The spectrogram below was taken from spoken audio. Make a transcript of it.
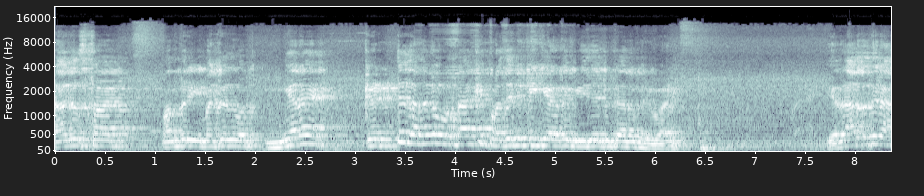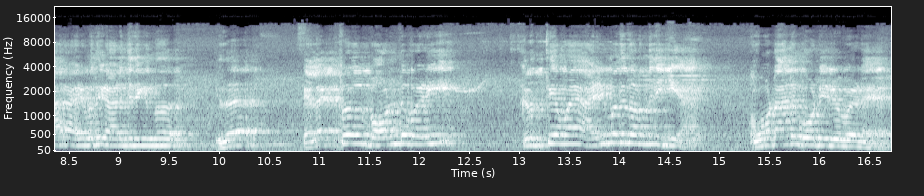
രാജസ്ഥാൻ മന്ത്രി മറ്റേത്. ഇങ്ങനെ കെട്ട് കഥകൾ ഉണ്ടാക്കി പ്രചരിപ്പിക്കുകയാണ് ബി ജെ പിക്കാരുടെ പരിപാടി. യഥാർത്ഥത്തിൽ ആരാ അഴിമതി കാണിച്ചിരിക്കുന്നത്? ഇത് ഇലക്ട്രൽ ബോണ്ട് വഴി കൃത്യമായ അഴിമതി നടന്നിരിക്കുക കോടാനുകോടി രൂപയുടെ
